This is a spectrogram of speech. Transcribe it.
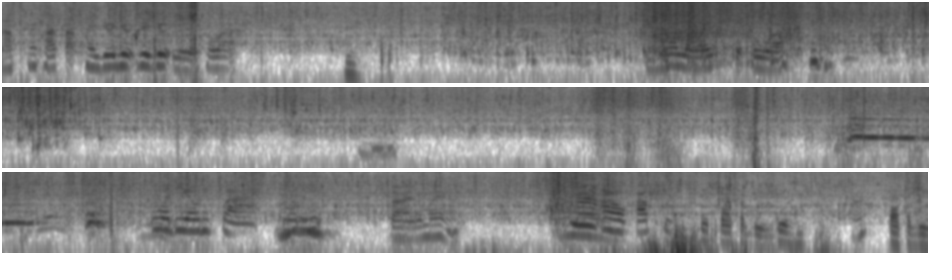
นับแม่ค้าตักให้เยอะๆเยอะๆเลยเพราะว่าเห็นว่าร้อยกว่าตัว ดียวดีกว่าตัวนี้ตายแล้วไหมอะน่าเอาครับมีปลากระดีด้วยปลากระดี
